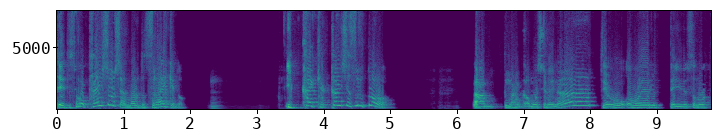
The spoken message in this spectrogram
えー、とそこ対象者になると辛いけど、うん一回客観視すると、あなんか面白いなーって思思えるっていう、その、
